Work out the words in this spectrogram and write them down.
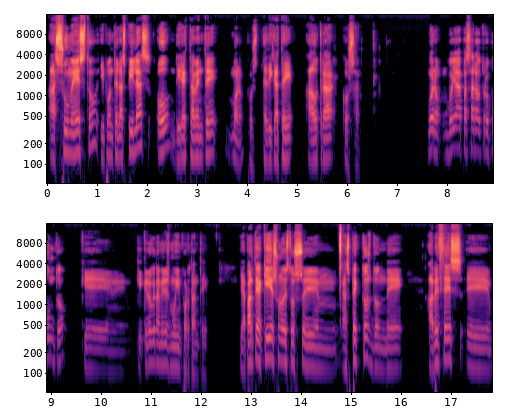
asume esto y ponte las pilas o directamente, bueno, pues dedícate a otra cosa. Bueno, voy a pasar a otro punto que, que creo que también es muy importante. Y aparte aquí es uno de estos eh, aspectos donde a veces, eh,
